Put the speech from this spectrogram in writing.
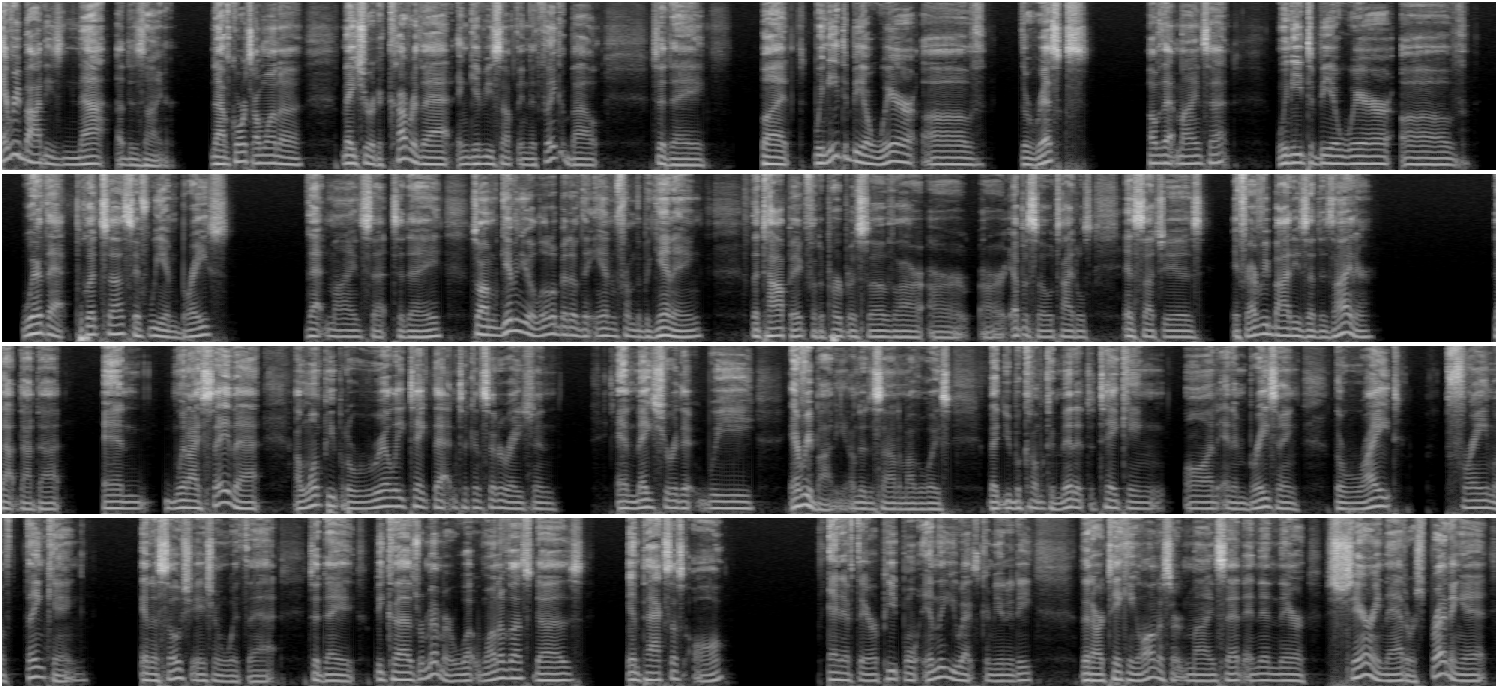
Everybody's not a designer. Now, of course, I want to make sure to cover that and give you something to think about today. But we need to be aware of the risks of that mindset. We need to be aware of where that puts us if we embrace that mindset today. So I'm giving you a little bit of the end from the beginning, the topic for the purpose of our, our, our episode titles and such is if everybody's a designer, dot, dot, dot. And when I say that, I want people to really take that into consideration and make sure that we, everybody under the sound of my voice, that you become committed to taking on and embracing the right frame of thinking in association with that today. Because remember, what one of us does impacts us all. And if there are people in the UX community that are taking on a certain mindset and then they're sharing that or spreading it,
